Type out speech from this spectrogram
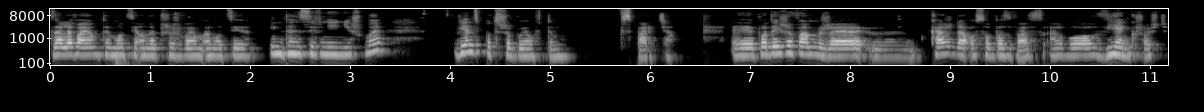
zalewają te emocje, one przeżywają emocje intensywniej niż my, więc potrzebują w tym wsparcia. E, podejrzewam, że y, każda osoba z Was, albo większość,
